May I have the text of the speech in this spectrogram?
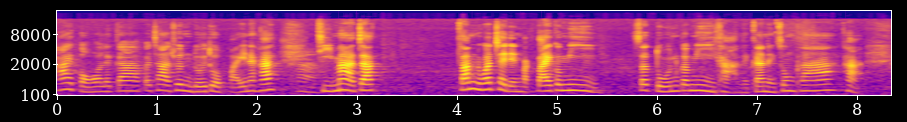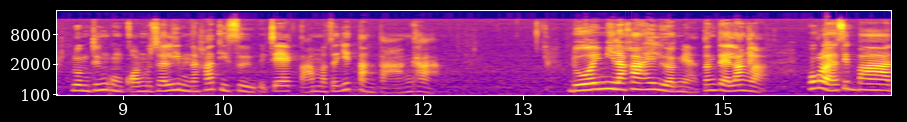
ขายต่อและก็ประชาชนโดยทั่วไปนะคะะที่มาจากซ้ำจังหวัดชายแดนภาคใต้ก็มีสตูลก็มีค่ะและก็ในสงขลาค่ะ รวมถึงองค์กรมุสลิมนะคะ ที่สื่อไปแจกตามมัสยิดต่างๆค่ะ โดยมีราคาให้เลือกเนี่ยตั้งแต่ลังละ610 บาท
